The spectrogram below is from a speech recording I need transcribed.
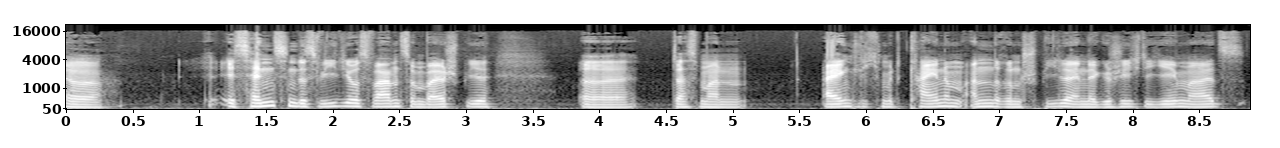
äh, Essenzen des Videos waren zum Beispiel, dass man eigentlich mit keinem anderen Spieler in der Geschichte jemals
